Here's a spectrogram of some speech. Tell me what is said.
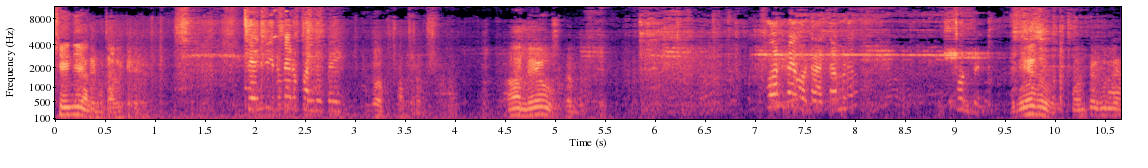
చేంజ్ చేయాలి చేంజ్ ఇరవై రూపాయలు లేవు. ఫోన్ పే తమ్ముడు? ఫోన్ పే లేదు ఫోన్ పే కూడా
